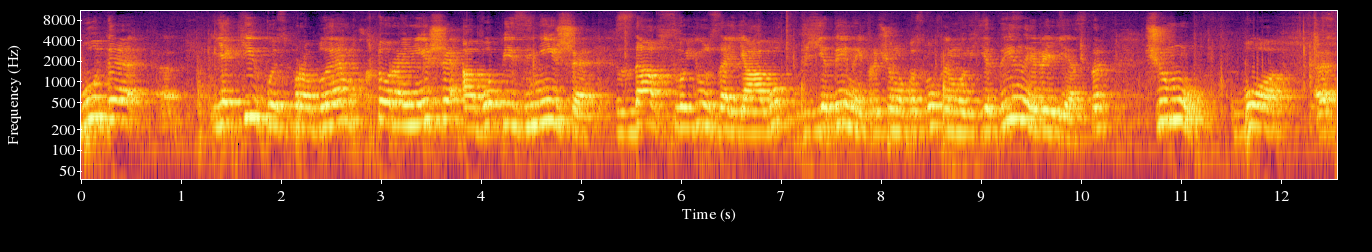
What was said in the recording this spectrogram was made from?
буде е, якихось проблем, хто раніше або пізніше здав свою заяву в єдиний, причому послухаємо, в єдиний реєстр. Чому? Бо е,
